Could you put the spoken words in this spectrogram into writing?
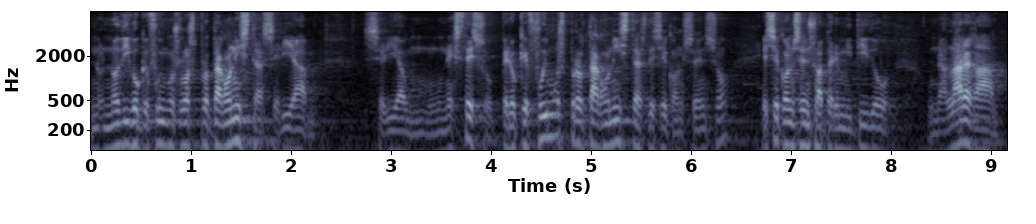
no, digo que fuimos los protagonistas, sería, sería un, exceso, pero que fuimos protagonistas de ese consenso. Ese consenso ha permitido una larga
